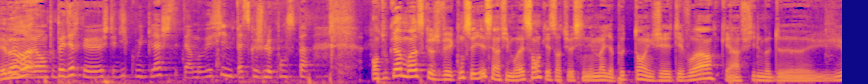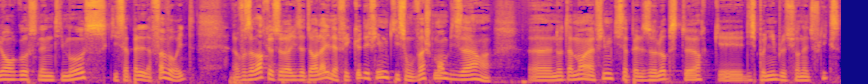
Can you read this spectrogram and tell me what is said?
Et ben non, moi, euh, on peut pas dire que je te dis que Whiplash c'était un mauvais film parce que je le pense pas. En tout cas, moi, ce que je vais conseiller, c'est un film récent qui est sorti au cinéma il y a peu de temps et que j'ai été voir, qui est un film de Yorgos Lantimos qui s'appelle La Favorite. Il faut savoir que ce réalisateur-là, il a fait que des films qui sont vachement bizarres, euh, notamment un film qui s'appelle The Lobster, qui est disponible sur Netflix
